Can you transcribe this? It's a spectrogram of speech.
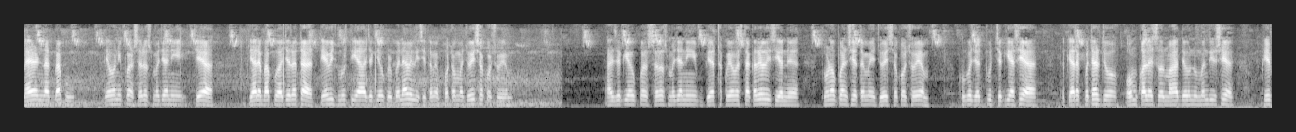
નારાયણનાથ બાપુ. તેઓની પણ સરસ મજાની જે જ્યારે બાપુ હાજર હતા, તેવી જ મૂર્તિ આ જગ્યા ઉપર બનાવેલી છે. તમે ફોટોમાં જોઈ શકો છો એમ. આ જગ્યા ઉપર સરસ મજાની બેઠક વ્યવસ્થા કરેલી છે અને ધૂણો પણ છે, તમે જોઈ શકો છો એમ. ખૂબ જ અદ્ભુત જગ્યા છે આ. તો ક્યારેક પધારજો. ઓમકાલેશ્વર મહાદેવનું મંદિર છે. ક્લિક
